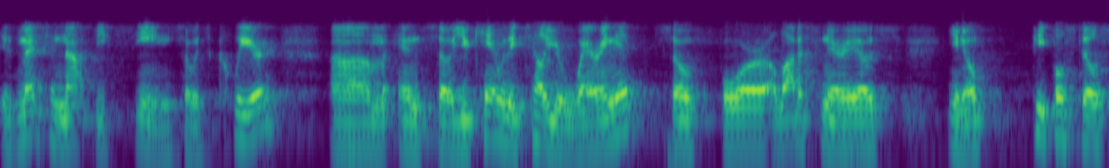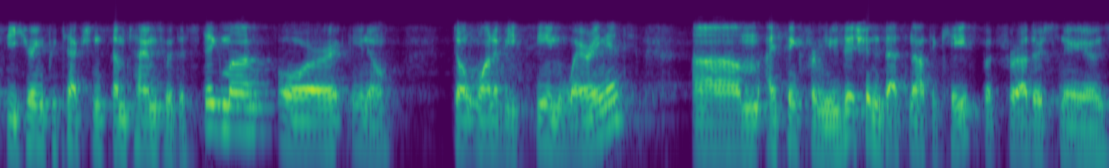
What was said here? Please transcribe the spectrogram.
is meant to not be seen, so it's clear, um, and so you can't really tell you're wearing it. So for a lot of scenarios, you know, people still see hearing protection sometimes with a stigma, or you know, don't want to be seen wearing it. Um, I think for musicians that's not the case, but for other scenarios,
